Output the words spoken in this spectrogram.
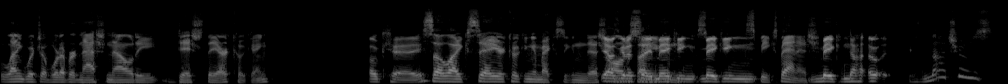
language of whatever nationality dish they are cooking. Okay. So, like, say you're cooking a Mexican dish. Yeah, I was gonna say making making speak Spanish. make na- uh, is nachos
